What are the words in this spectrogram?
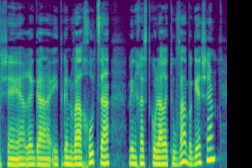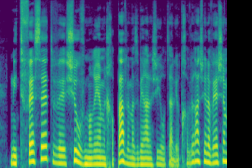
שהרגע התגנבה החוצה, והיא נכנסת כולה רטובה בגשם, נתפסת, ושוב, מריה מחפה ומסבירה לה שהיא רוצה להיות חברה שלה, ויש שם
